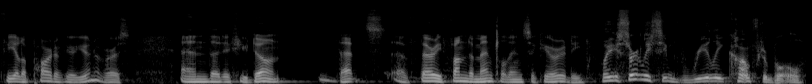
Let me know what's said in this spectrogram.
feel a part of your universe, and that if you don't, that's a very fundamental insecurity. Well, he certainly seemed really comfortable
